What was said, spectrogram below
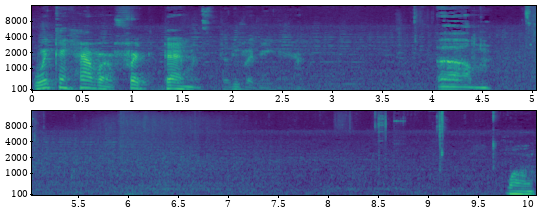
we can have our freight diamonds delivered here. Um, Well,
